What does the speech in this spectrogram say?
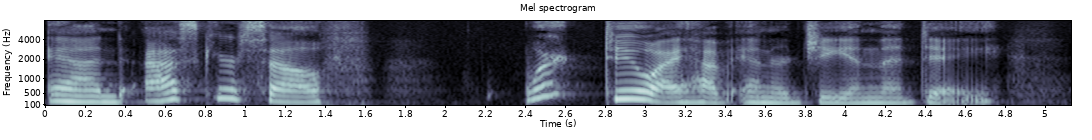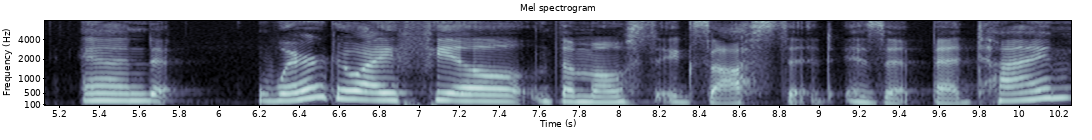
and ask yourself where do I have energy in the day? And where do I feel the most exhausted? Is it bedtime?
